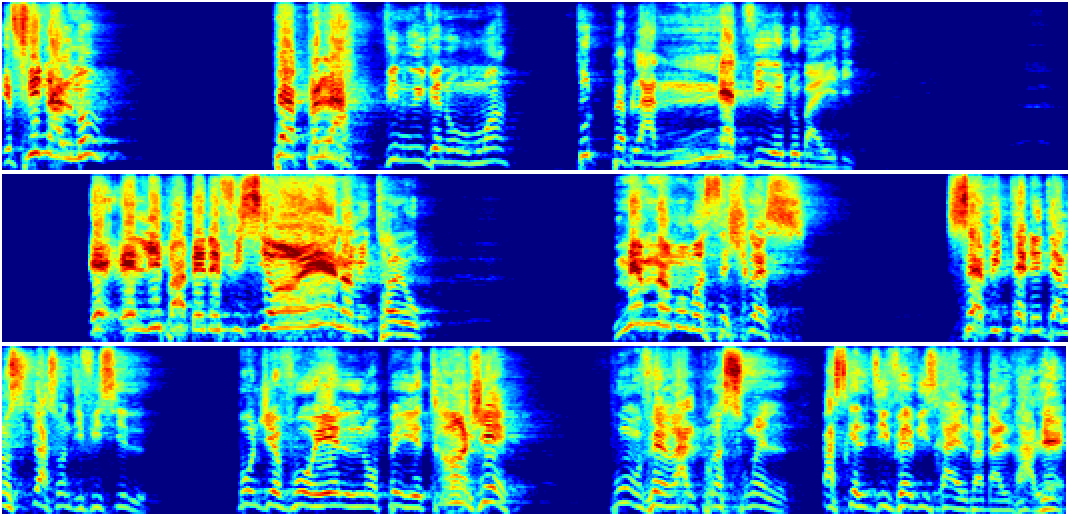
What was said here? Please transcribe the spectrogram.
Et finalement, peuple là, vient arriver au moment, tout peuple là net viré de Baïli. Et Eli pas bénéficié rien dans le. Même dans le moment de sécheresse, serviteur de dans une situation difficile. Bon Dieu, voyez dans pays étranger pour un verra prendre soin. Parce qu'elle dit, vers Israël, pas valeur.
